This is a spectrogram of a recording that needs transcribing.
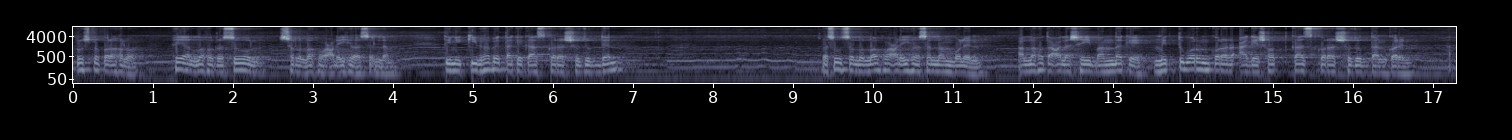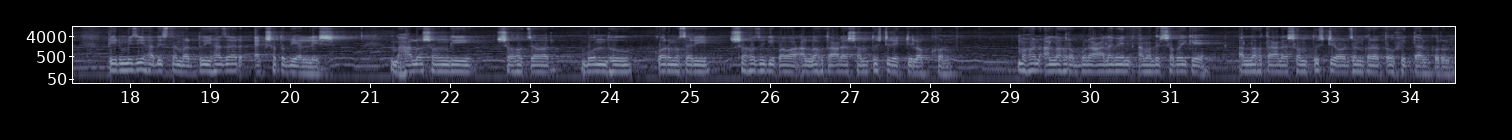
প্রশ্ন করা হলো হে আল্লাহ রসুল সাল আলহি আসাল্লাম তিনি কীভাবে তাকে কাজ করার সুযোগ দেন? রসুল সাল্লাহ আলহি আসাল্লাম বলেন, আল্লাহ তালা সেই বান্দাকে মৃত্যুবরণ করার আগে সৎ কাজ করার সুযোগ দান করেন। তিরমিজি হাদিস নাম্বার দুই হাজার একশত বিয়াল্লিশ। ভালো সঙ্গী, সহচর, বন্ধু, কর্মচারী, সহযোগী পাওয়া আল্লাহ তালা সন্তুষ্টির একটি লক্ষণ। মহান আল্লাহ রব্বুল আলমিন আমাদের সবাইকে আল্লাহ তালা সন্তুষ্টি অর্জন করার তৌফিক দান করুন।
